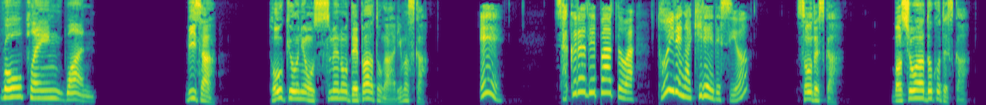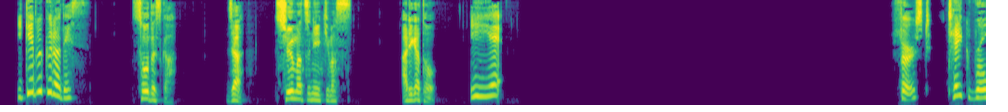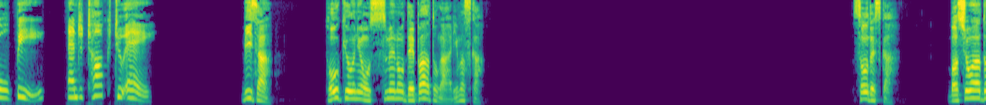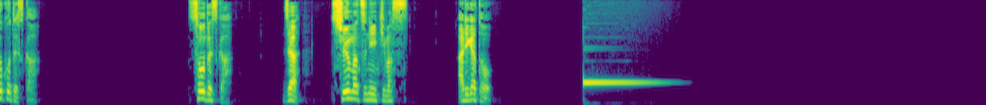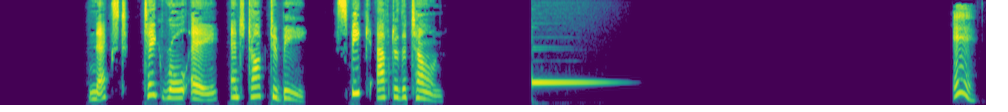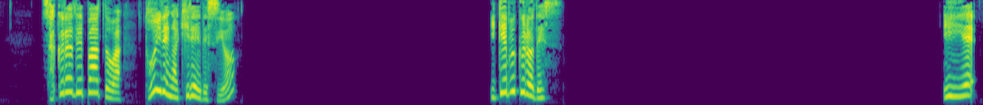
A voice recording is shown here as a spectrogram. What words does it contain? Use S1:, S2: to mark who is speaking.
S1: Role-playing 1.
S2: B さん、東京におすすめのデパートがありますか？
S3: ええ。桜デパートはトイレが綺麗ですよ。
S2: そうですか。場所はどこですか？
S3: 池袋です。
S2: そうですか。じゃあ、週末に行きます。ありがとう。
S3: いいえ。
S1: First, take role B and talk to A.
S2: B さん、東京におすすめのデパートがありますか？そうですか。場所はどこですか？そうですか。じゃあ、週末に行きます。ありがとう。
S1: Next, take role A and talk to B. Speak after the tone.
S3: ええ。桜デパートはトイレがきれいですよ。池袋です。いいえ。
